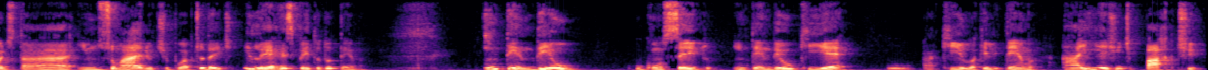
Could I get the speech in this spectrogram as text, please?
pode estar em um sumário, tipo up-to-date, e lê a respeito do tema. Entendeu o conceito, entendeu o que é o, aquilo, aquele tema, aí a gente parte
